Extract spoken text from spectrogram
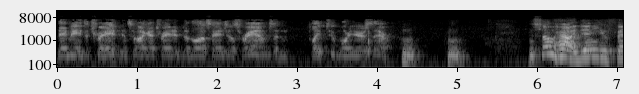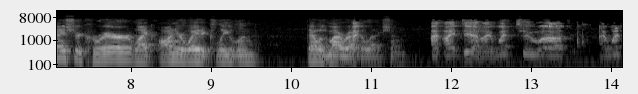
they made the trade, and so I got traded to the Los Angeles Rams and played two more years there. Hmm. Hmm. And somehow, didn't you finish your career like on your way to Cleveland? That was my recollection. I, I did. I went to. Uh, I went.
